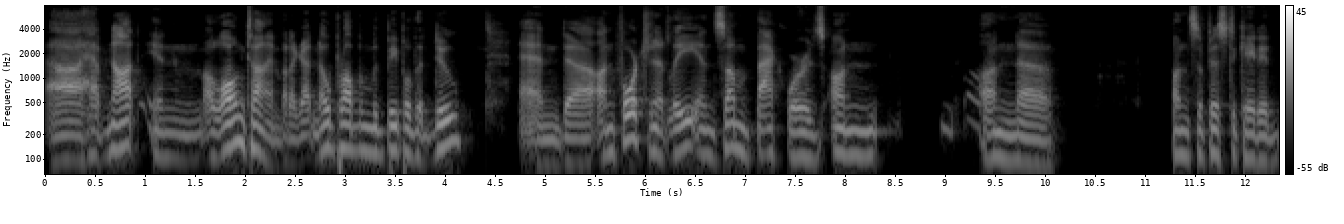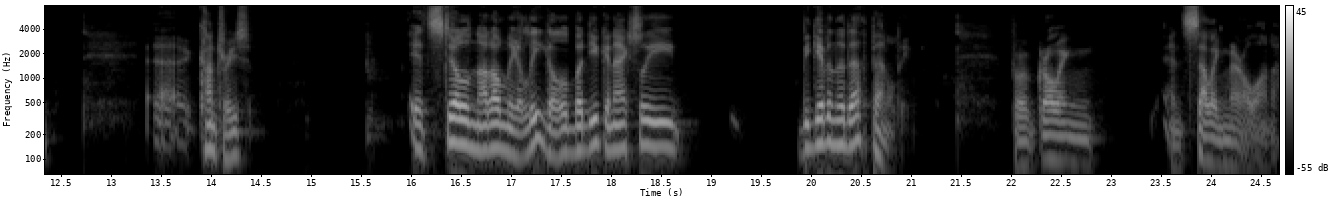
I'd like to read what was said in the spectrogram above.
Uh, have not in a long time, but I got no problem with people that do. And uh, unfortunately, in some backwards, un, un, uh, unsophisticated uh, countries, it's still not only illegal, but you can actually be given the death penalty for growing and selling marijuana.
